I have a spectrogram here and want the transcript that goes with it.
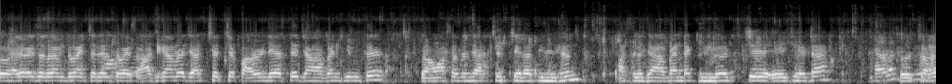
তো hello guys welcome to my channel তো গাইস আজকে আমরা যাচ্ছি হচ্ছে পারুলিয়াতে জামা প্যান্ট কিনতে। তো আমার সাথে যাচ্ছে হচ্ছে এরা তিনজন। আসলে জামা প্যান্টটা কিনবে হচ্ছে এই ছেলেটা। তো চলো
